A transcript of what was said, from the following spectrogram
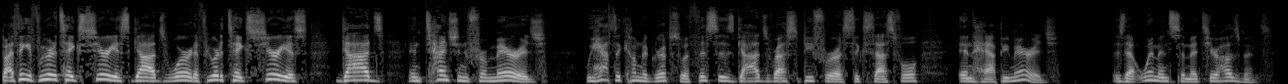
But I think if we were to take serious God's word, if we were to take serious God's intention for marriage, we have to come to grips with this is God's recipe for a successful in happy marriage is that women submit to your husbands.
